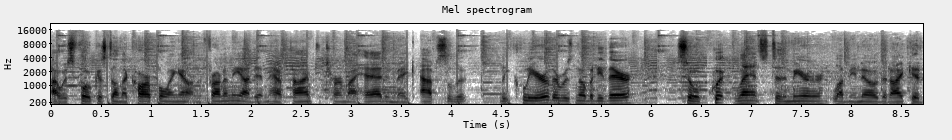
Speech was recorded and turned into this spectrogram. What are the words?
I was focused on the car pulling out in front of me. I didn't have time to turn my head and make absolutely clear there was nobody there. So a quick glance to the mirror let me know that I could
